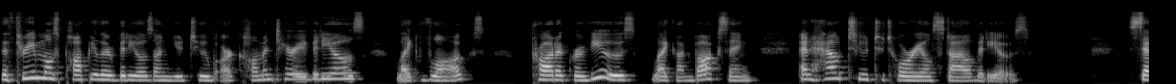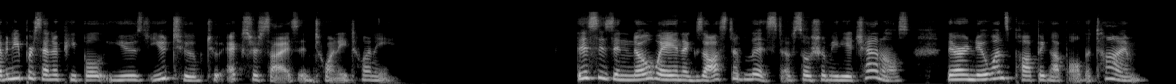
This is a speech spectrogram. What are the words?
The three most popular videos on YouTube are commentary videos like vlogs, product reviews like unboxing, and how to tutorial style videos. 70% of people used YouTube to exercise in 2020. This is in no way an exhaustive list of social media channels. There are new ones popping up all the time.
